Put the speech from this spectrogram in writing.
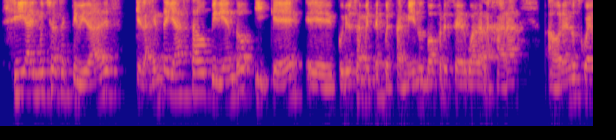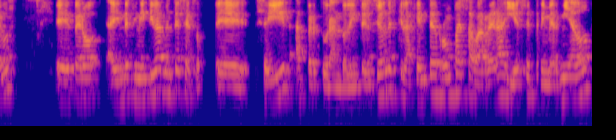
sí hay muchas actividades que la gente ya ha estado pidiendo y que eh, curiosamente pues también nos va a ofrecer Guadalajara ahora en los Juegos. Eh, pero eh, definitivamente es eso, eh, seguir aperturando. La intención es que la gente rompa esa barrera y ese primer miedo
